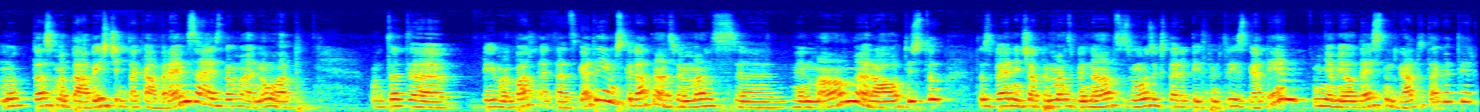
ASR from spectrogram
nu, tas man tā bišķiņ tā kā bremzē, es domāju, nu labi. Un tad uh, bija man pašai tāds gadījums, kad atnāca pie manis uh, viena mamma ar autistu. Tas bērniņš jau pie manis bija nācis uz mūzikas terapiju pirms trīs gadiem. Viņam jau desmit gadu tagad ir.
